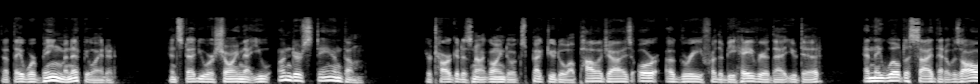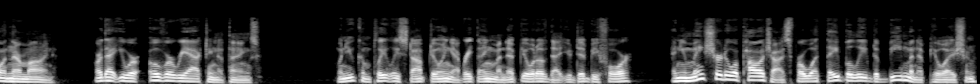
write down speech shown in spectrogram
that they were being manipulated. Instead, you are showing that you understand them. Your target is not going to expect you to apologize or agree for the behavior that you did, and they will decide that it was all in their mind or that you were overreacting to things. When you completely stop doing everything manipulative that you did before, and you make sure to apologize for what they believe to be manipulation,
